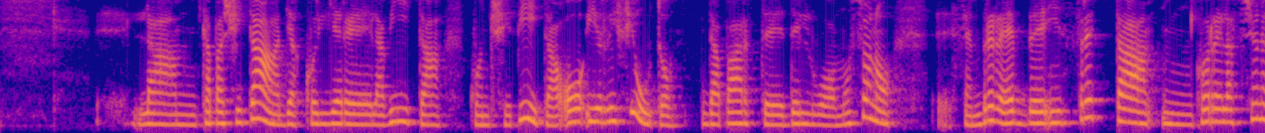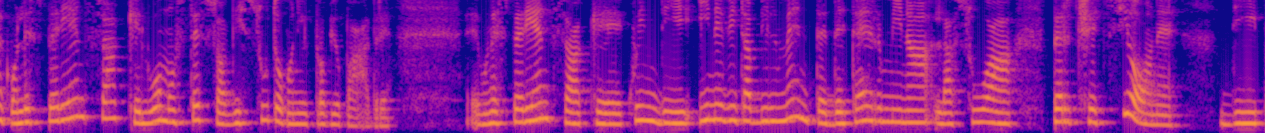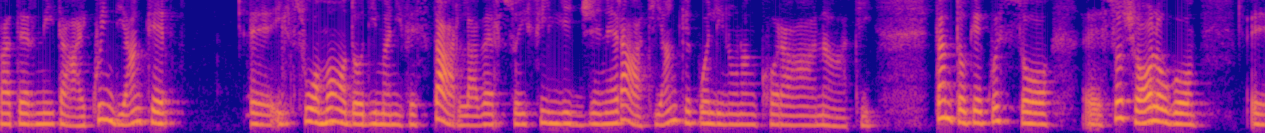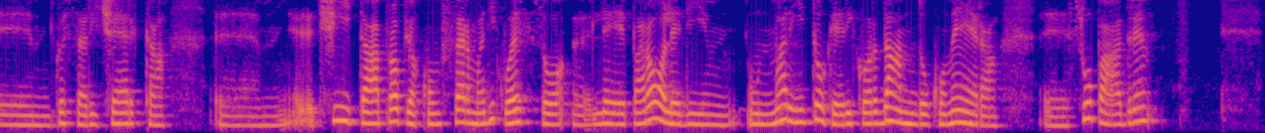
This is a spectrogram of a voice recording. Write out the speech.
La mm, capacità di accogliere la vita concepita o il rifiuto da parte dell'uomo sono, eh, sembrerebbe, in stretta mh, mm, correlazione con l'esperienza che l'uomo stesso ha vissuto con il proprio padre un'esperienza che quindi inevitabilmente determina la sua percezione di paternità e quindi anche eh, il suo modo di manifestarla verso i figli generati, anche quelli non ancora nati. Tanto che questo eh, sociologo, eh, questa ricerca eh, cita proprio a conferma di questo eh, le parole di mm, un marito che ricordando com'era eh, suo padre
